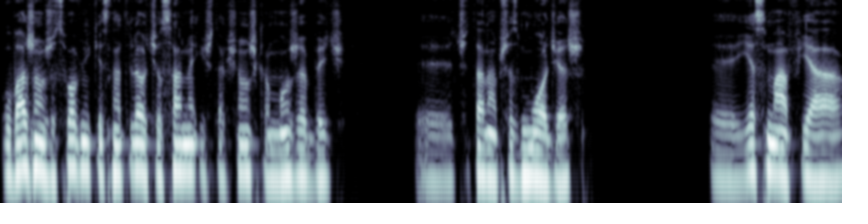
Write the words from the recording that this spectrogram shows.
Uważam, że słownik jest na tyle ociosany, iż ta książka może być y, czytana przez młodzież, Y, jest mafia,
